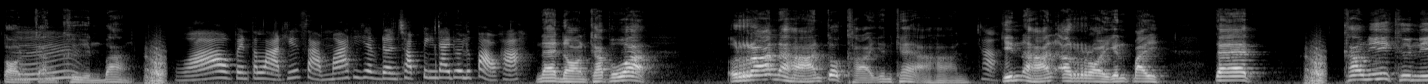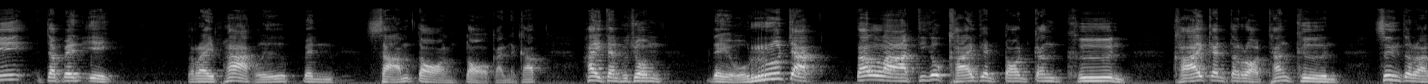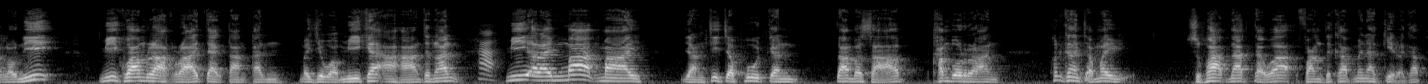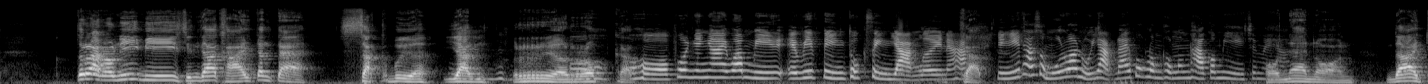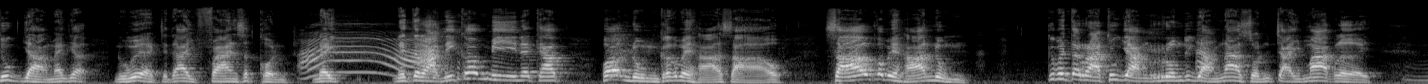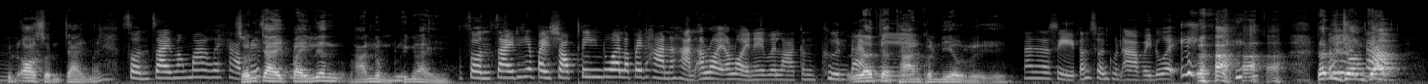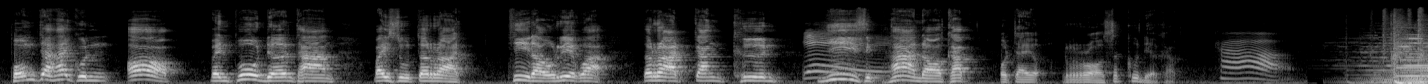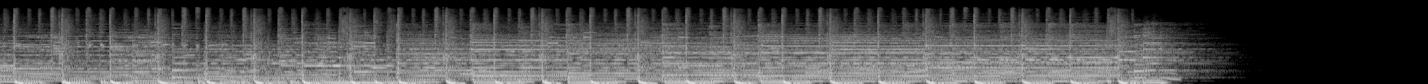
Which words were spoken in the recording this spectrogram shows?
ตอนกลางคืนบ้าง ว้าว เป็นตลาดที่สามารถที่จะเดินช้อปปิ้งได้ด้วยหรือเปล่าคะ แน่นอนครับเพราะว่าร้านอาหารก็ขายกันแค่อาหาร ค่ะ กินอาหารอร่อยกันไป แต่คราวนี้คืนนี้จะเป็นอีกไตรภาคหรือเป็นสามตอนต่อกันนะครับ ให้ท่านผู้ชมได้รู้จักตลาดที่เขาขายกันตอนกลางคืน ขายกันตลอดทั้งคืน ซึ่งตลาดเหล่านี้ มีความหลากหลายแตกต่างกัน ไม่ใช่ว่ามีแค่อาหารเท่านั้นค่ะมีอะไรมากมายอย่างที่จะพูดกันตามภาษาคำโบราณ ค่อนข้างจะไม่สุภาพนัก แต่ว่าฟังเถอะครับไม่น่าเกลียดหรอกครับ ตลาดเหล่านี้มีสินค้าขายตั้งแต่สักกระเบือยันเรือรบครับ โอ้โห พูดง่ายๆว่ามี everything ทุกสิ่งอย่างเลยนะคะครับอย่างนี้ถ้าสมมุติว่าหนูอยากได้พวกรองทงรองเท้าก็มีใช่ไหมอ๋อคะแน่นอน ได้ทุกอย่างแม้จะ หนูอยากจะได้แฟนสักคนอ่าในในตลาดนี้ก็มีนะครับ เพราะหนุ่มเขาก็ไปหาสาว สาวก็ไปหาหนุ่มก็เป็นตลาดทุกอย่างรวมทุกอย่างน่าสนใจมากเลย คุณอ้อสนใจไหมสนใจมากๆเลยค่ะ สนใจม่ไปเรื่องหาหนุ่มหรือไง สนใจที่จะไปช้อปปิ้งด้วยแล้วไปทานอาหารอร่อยๆในเวลากลางคืนแบบนี้แล้วจะทานคนเดียวหรือนั่นน่ะสิต้องชวนคุณอาไปด้วยท่านผู้ชมครับค่ะผมจะให้คุณอ้อ เป็นผู้เดินทางไปสู่ตลาดที่เราเรียกว่า ตลาดกลางคืน 25 นอครับ อดใจรอสักครู่เดียวครับ ค่ะ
